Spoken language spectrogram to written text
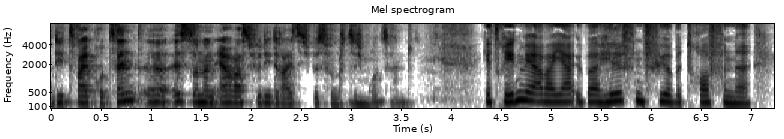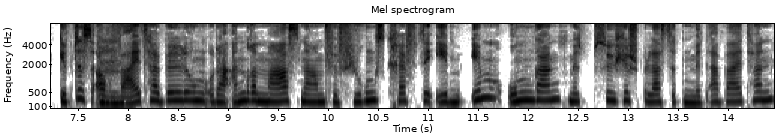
die zwei Prozent äh, ist, sondern eher was für die 30 bis 50 Prozent. Mhm. Jetzt reden wir aber ja über Hilfen für Betroffene. Gibt es auch mhm. Weiterbildung oder andere Maßnahmen für Führungskräfte eben im Umgang mit psychisch belasteten Mitarbeitern?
